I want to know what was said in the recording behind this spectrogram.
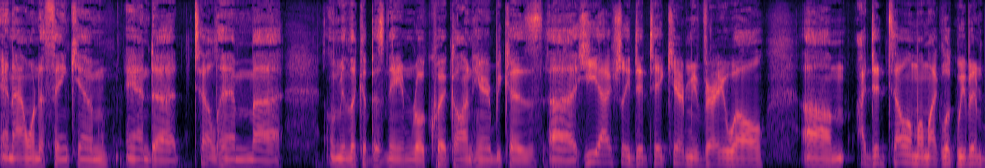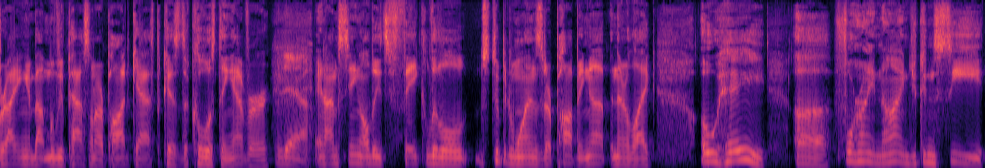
And I want to thank him and uh, tell him. Uh, let me look up his name real quick on here because uh, he actually did take care of me very well. Um, I did tell him, I'm like, look, we've been bragging about MoviePass on our podcast because it's the coolest thing ever. Yeah. And I'm seeing all these fake little stupid ones that are popping up, and they're like, oh hey, uh, four ninety nine, you can see.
